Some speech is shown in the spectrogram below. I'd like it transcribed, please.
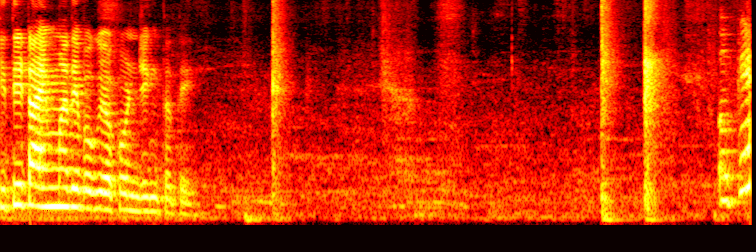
किती टाइममध्ये बघूया कोण जिंकतं ते. ओके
